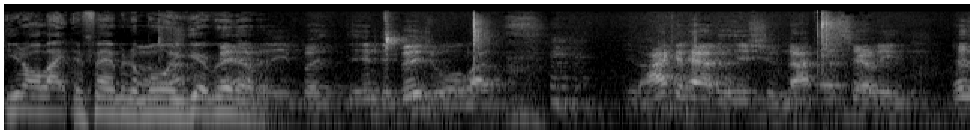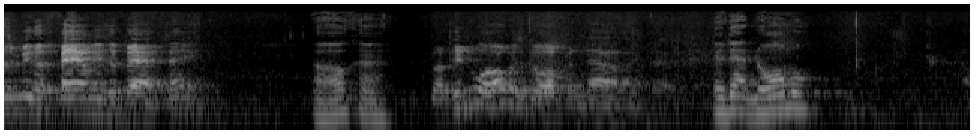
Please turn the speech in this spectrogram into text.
you don't like the family no Well, more. You get rid family, of it. But the individual, like, you know, I could have an issue, not necessarily, doesn't mean the family's a bad thing. Oh, okay. But people always go up and down like that. Is that normal? I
